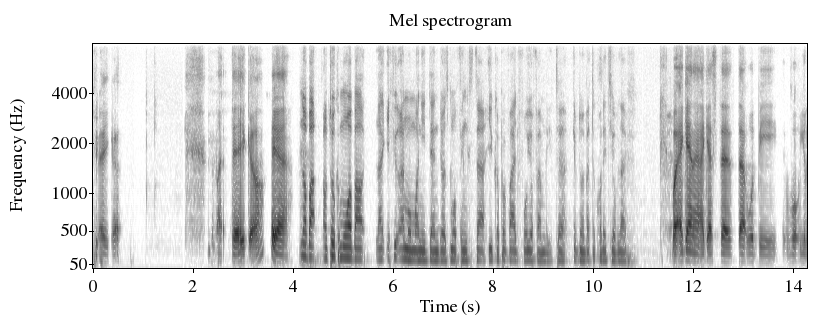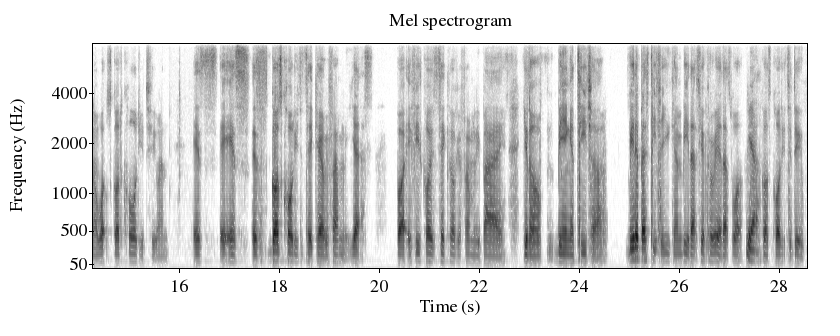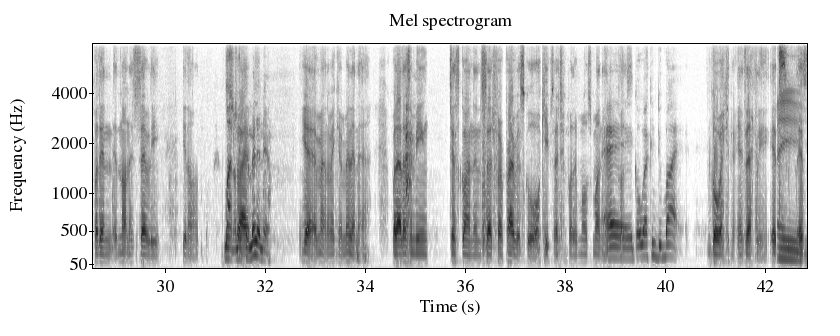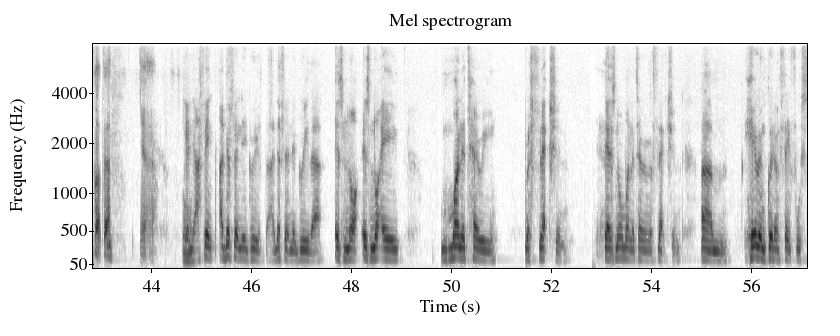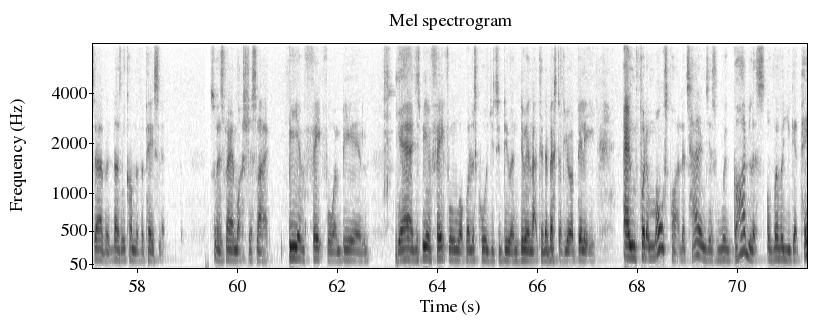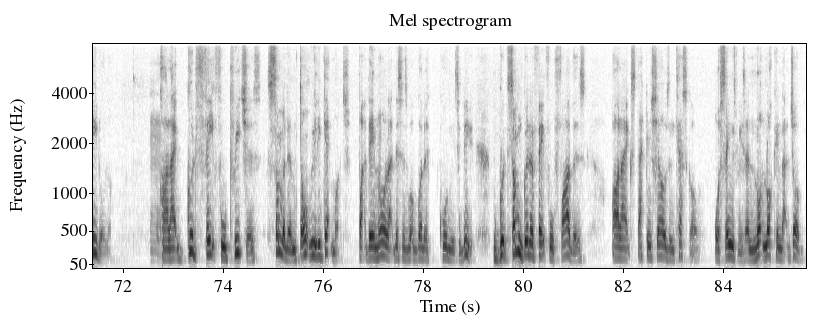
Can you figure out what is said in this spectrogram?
there you go. But there you go. Yeah. No, but I'm talking more about like if you earn more money, then there's more things that you could provide for your family to give them a better quality of life. But again, I guess that that would be what you know what's God called you to, and is is is God's called you to take care of your family, yes. But if He's called you to take care of your family by you know being a teacher, be the best teacher you can be. That's your career. That's what Yeah, God's called you to do. But then not necessarily, you know, might not make you a millionaire. yeah, it might not make you a millionaire, but that doesn't mean just go and then search for a private school or keep searching for the most money. Hey, 'cause go work in Dubai. go work in exactly. It's Hey. it's not that. Yeah. Or- And yeah, I think I definitely agree with that. I definitely agree that it's not it's not a monetary reflection. Yeah. There's no monetary reflection. Um, hearing good and faithful servant doesn't come with a payslip. So it's very much just like being faithful and being, yeah, just being faithful in what God has called you to do and doing that to the best of your ability. And for the most part, the challenge is regardless of whether you get paid or not. Mm. Cause like good faithful preachers, some of them don't really get much, but they know like this is what God has called me to do. Good, some good and faithful fathers are like stacking shelves in Tesco or Sainsbury's and not knocking that job.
